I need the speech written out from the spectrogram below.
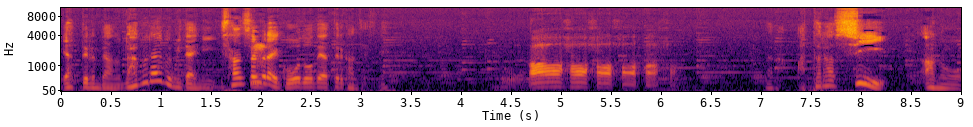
やってるんで、あの、ラブライブみたいに3社ぐらい合同でやってる感じですね。ああ、はあはあはあはあはだから新しい、あの、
